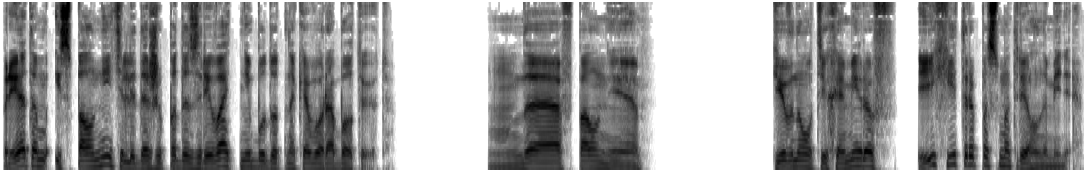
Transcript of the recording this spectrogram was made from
При этом исполнители даже подозревать не будут, на кого работают. «Да, вполне», — кивнул Тихомиров и хитро посмотрел на меня.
